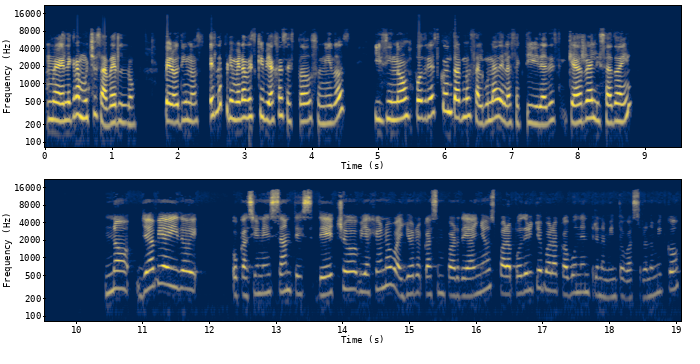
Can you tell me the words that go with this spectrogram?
me alegra mucho saberlo. Pero dinos, ¿es la primera vez que viajas a Estados Unidos? Y si no, ¿podrías contarnos alguna de las actividades que has realizado ahí? No, ya había ido ocasiones antes. De hecho, viajé a Nueva York hace un par de años para poder llevar a cabo un entrenamiento gastronómico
